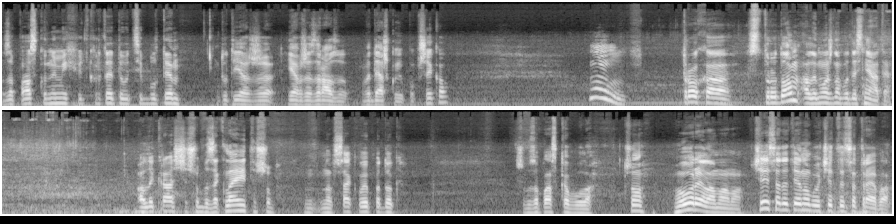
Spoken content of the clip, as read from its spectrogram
запаску не міг відкрутити оці болти. Тут я вже, я вже зразу ведешкою попшикав. Ну, трохи з трудом, але можна буде зняти. Але краще, щоб заклеїти, щоб на всяк випадок, щоб запаска була. Що? Говорила мама, вчися дитину, бо вчитися треба.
